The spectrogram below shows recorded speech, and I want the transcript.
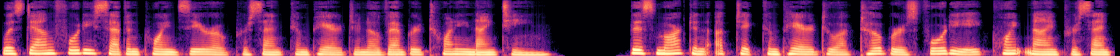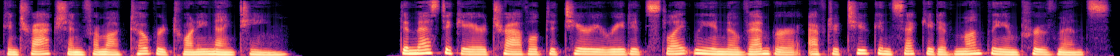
was down 47.0% compared to November 2019. This marked an uptick compared to October's 48.9% contraction from October 2019. Domestic air travel deteriorated slightly in November after two consecutive monthly improvements.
